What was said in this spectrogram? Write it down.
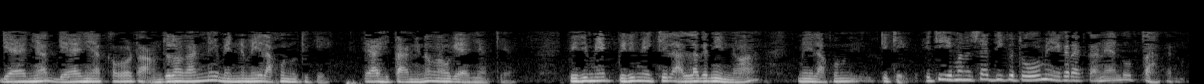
ගෑණියක් ගෑණියක් කවට අඳුනගන්නේ මෙන්න මේ ලකුණු ටිකේ. එයා හිතන්නේ නෝ මම ගෑණියක් කියලා. පිරිමේ පිරිමේ කියලා අල්ලගෙන ඉන්නවා මේ ලකුණු ටිකේ. ඉතින් මේ මනුස්සයා දිගටම මේක රැකගෙන යන්න උත්සාහ කරනවා.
